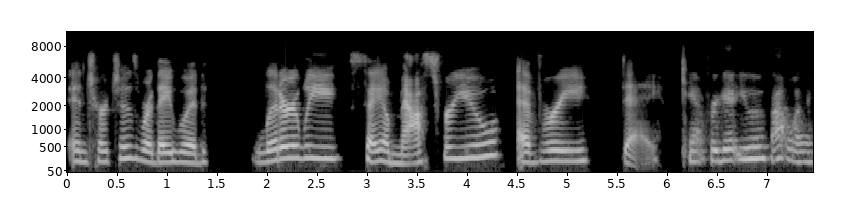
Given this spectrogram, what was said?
in churches where they would literally say a mass for you every day Can't forget you that way.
